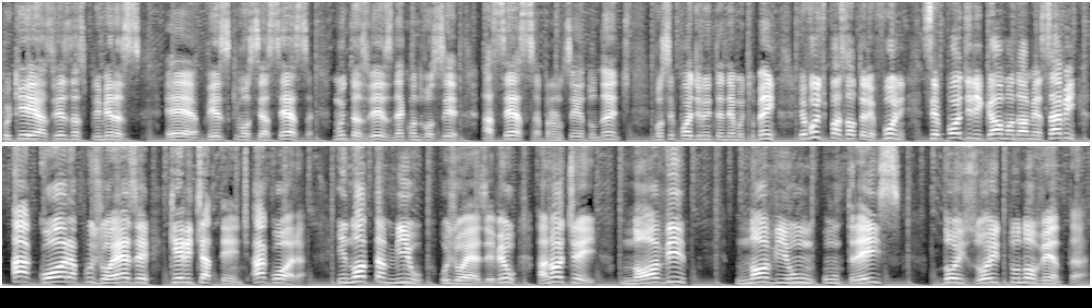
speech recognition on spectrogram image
porque às vezes nas primeiras é, vezes que você acessa, muitas vezes, né, quando você acessa, para não ser redundante, você pode não entender muito bem. Eu vou te passar o telefone, você pode ligar ou mandar uma mensagem agora pro Joézer que ele te atende. Agora. E nota mil o Joézer, viu? Anote aí: 99113 2890.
